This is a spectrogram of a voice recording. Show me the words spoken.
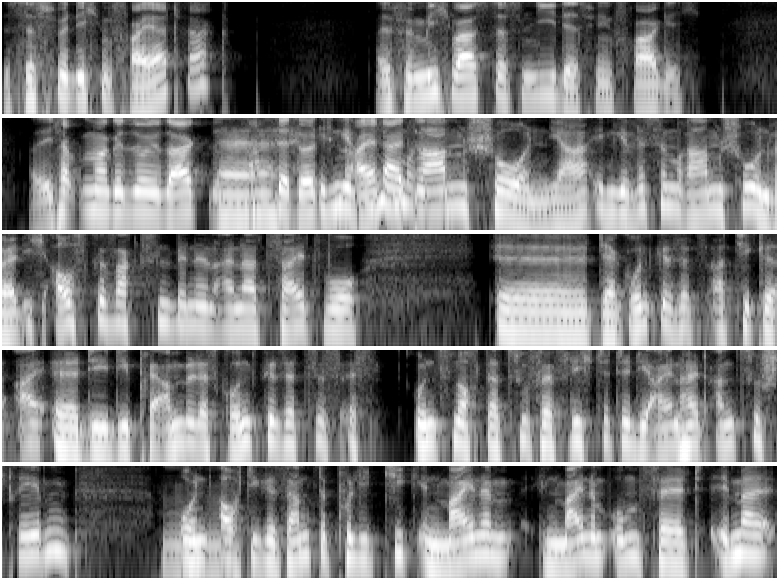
Ist das für dich ein Feiertag? Also für mich war es das nie, deswegen frage ich. Also ich habe immer so gesagt, Äh, Tag der deutschen in gewissem Einheit. Rahmen schon, ja, in gewissem Rahmen schon, weil ich aufgewachsen bin in einer Zeit, wo äh, der Grundgesetzartikel, äh, die, die Präambel des Grundgesetzes es uns noch dazu verpflichtete, die Einheit anzustreben. Mhm. Und auch die gesamte Politik in meinem, in meinem Umfeld immer,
